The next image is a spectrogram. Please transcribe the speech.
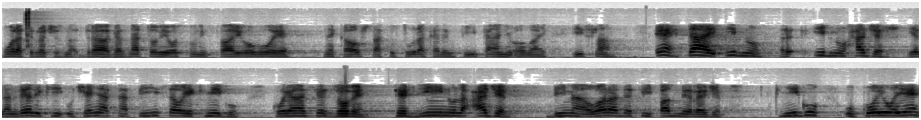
Morate, braćo, zna, draga, znati ove osnovne stvari. Ovo je neka opšta kultura kada je u pitanju ovaj islam. Eh, taj Ibnu, Ibnu Hajar, jedan veliki učenjak, napisao je knjigu koja se zove Terdinul Ađeb bima warada fi padli Ređeb knjigu u kojoj je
